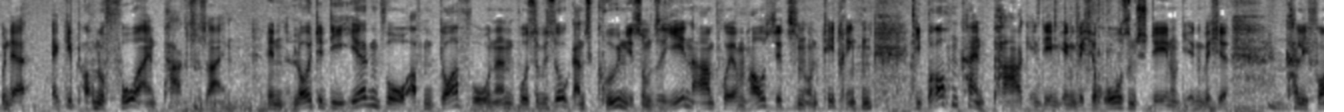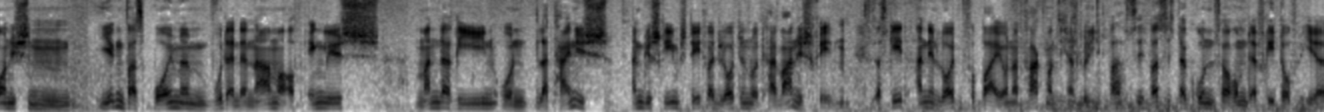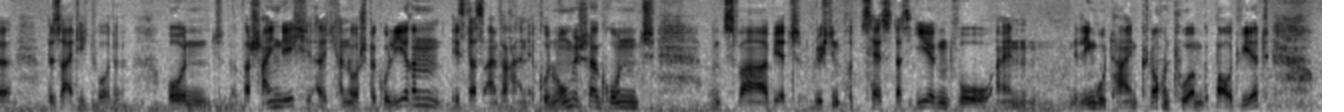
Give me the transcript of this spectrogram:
Und er, er gibt auch nur vor, ein Park zu sein. Denn Leute, die irgendwo auf dem Dorf wohnen, wo es sowieso ganz grün ist und sie jeden Abend vor ihrem Haus sitzen und Tee trinken, die brauchen keinen Park, in dem irgendwelche Rosen stehen und irgendwelche kalifornischen irgendwas Bäume, wo dann der Name auf Englisch Mandarin und Lateinisch angeschrieben steht, weil die Leute nur Taiwanisch reden. Das geht an den Leuten vorbei und dann fragt man sich natürlich, was ist, was ist der Grund, warum der Friedhof hier beseitigt wurde? Und wahrscheinlich, also ich kann nur spekulieren, ist das einfach ein ökonomischer Grund. Und zwar wird durch den Prozess, dass irgendwo ein, eine Linguta, ein Knochenturm gebaut wird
